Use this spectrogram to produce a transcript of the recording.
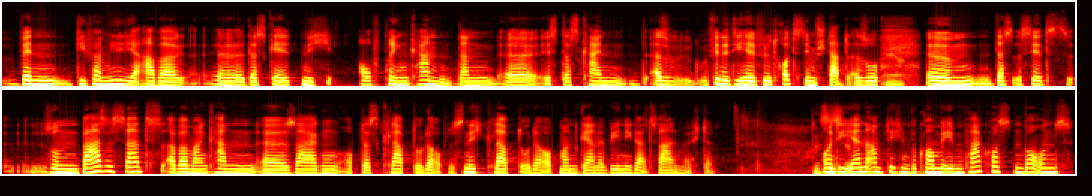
wenn die Familie aber äh, das Geld nicht aufbringen kann, dann äh, ist das kein, also findet die Hilfe trotzdem statt. Also ja. ähm, das ist jetzt so ein Basissatz, aber man kann äh, sagen, ob das klappt oder ob das nicht klappt oder ob man gerne weniger zahlen möchte. Das und die Ehrenamtlichen bekommen eben Fahrkosten bei uns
